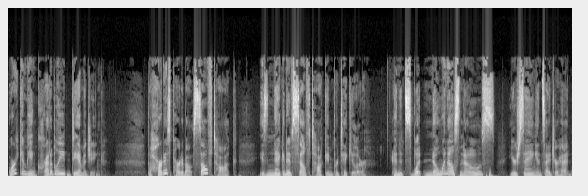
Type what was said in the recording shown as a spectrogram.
or it can be incredibly damaging. The hardest part about self talk is negative self talk in particular. And it's what no one else knows you're saying inside your head.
